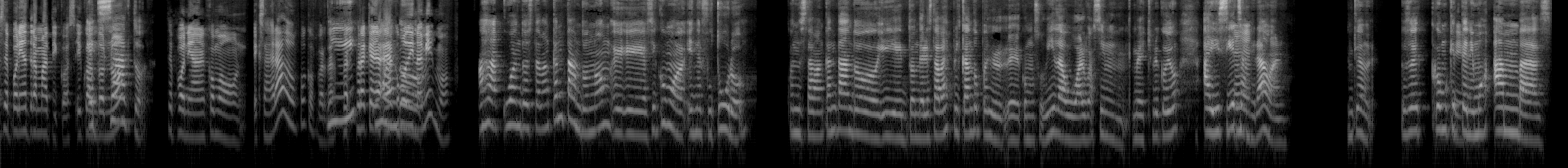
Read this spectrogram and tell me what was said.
se ponían dramáticos. Y cuando no, Exacto. se ponían como exagerados un poco, ¿verdad? Y Pa- Para que haya como cuando- dinamismo. Ajá, cuando estaban cantando, ¿no? Eh, eh, así como en el futuro, cuando estaban cantando y donde él estaba explicando pues eh, como su vida o algo así, m- me explico yo, ahí sí exageraban, ¿entiendes? Entonces como que Sí. tenemos ambas,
